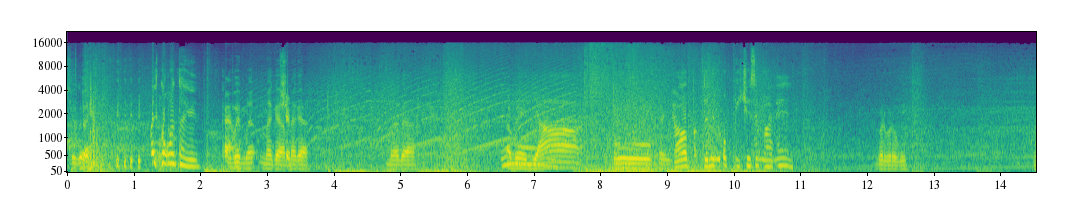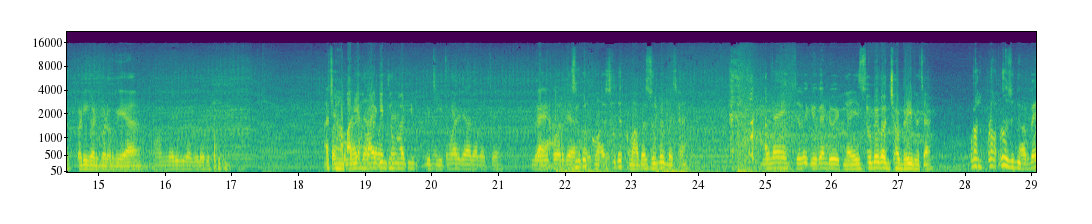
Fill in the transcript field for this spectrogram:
अरे कौन था ये भाई मैं मैं गया मैं गया मैं गया अबे यार ओ भाई यार बंदे ने मेरे को पीछे से मारा है गड़बड़ हो गई बहुत बड़ी गड़बड़ हो गई यार हाँ मेरी भी गड़बड़ हो गई अच्छा हमारी हमारी टीम तो हमारी टीम जीत तुम्हारे ज़्यादा बच्चे हैं मैं एक और गया जुबे कुमार जुबे कुमार बस जुबे बचा है नहीं, नहीं सुबिक यू कैन डू इट नहीं जुबे को झबरी बचा है उड़ा उड़ा उड़ा जुबे अबे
